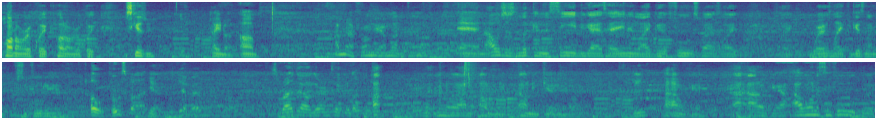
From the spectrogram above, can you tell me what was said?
Hold on, real quick. Hold on real quick. Excuse me. How you doing? Um, I'm not from here. I'm out of town, and I was just looking to see if you guys had any like good food spots, like where's like to get some some food in here. Oh, food spot? Yeah. Yeah, man. It's right down there and take a look. I, you know, I don't, I don't even, I don't even care anymore. Hmm? I, I don't care. I, I don't care. I, I wanted some food, but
